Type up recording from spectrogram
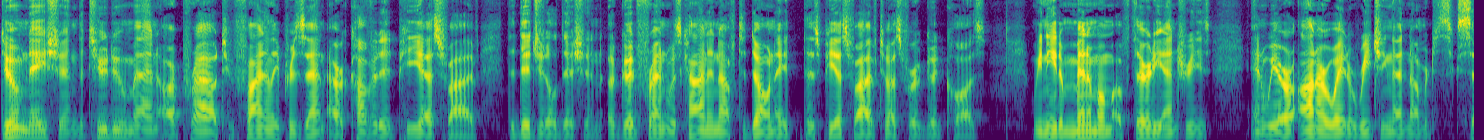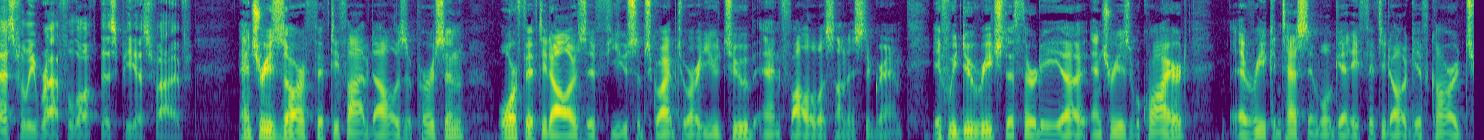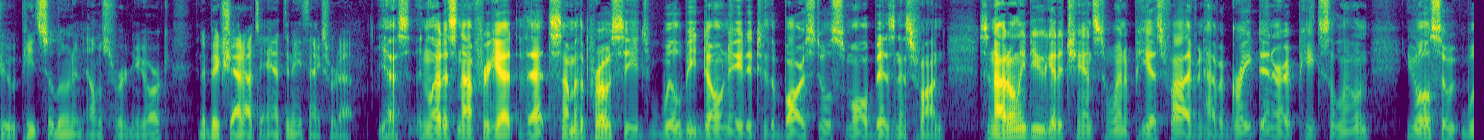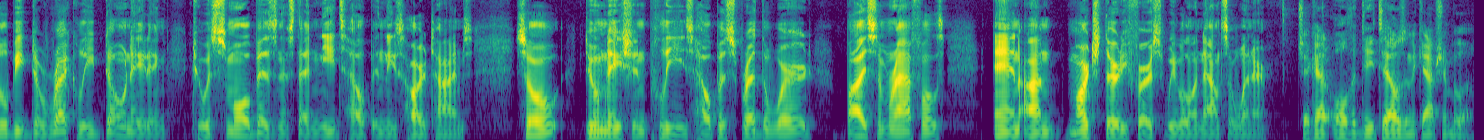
Doom Nation, the two Doom men are proud to finally present our coveted PS5, the digital edition. A good friend was kind enough to donate this PS5 to us for a good cause. We need a minimum of 30 entries, and we are on our way to reaching that number to successfully raffle off this PS5. Entries are $55 a person or $50 if you subscribe to our YouTube and follow us on Instagram. If we do reach the 30 uh, entries required, every contestant will get a $50 gift card to Pete's Saloon in Elmsford, New York. And a big shout out to Anthony. Thanks for that. Yes, and let us not forget that some of the proceeds will be donated to the Barstool Small Business Fund. So not only do you get a chance to win a PS5 and have a great dinner at Pete's Saloon, you also will be directly donating to a small business that needs help in these hard times. So, Doom Nation, please help us spread the word, buy some raffles, and on March 31st, we will announce a winner. Check out all the details in the caption below.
